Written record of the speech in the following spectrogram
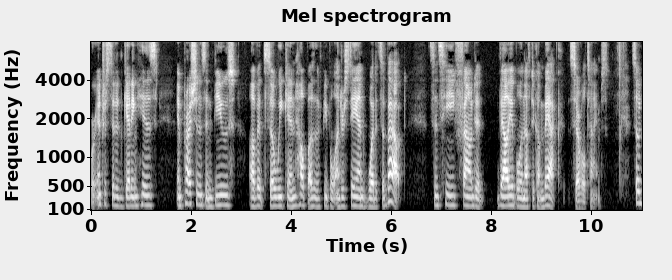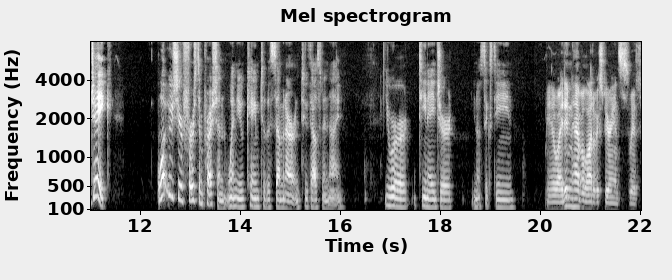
We're interested in getting his impressions and views of it so we can help other people understand what it's about, since he found it valuable enough to come back several times. So, Jake, what was your first impression when you came to the seminar in 2009? You were a teenager, you know, 16. You know, I didn't have a lot of experience with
